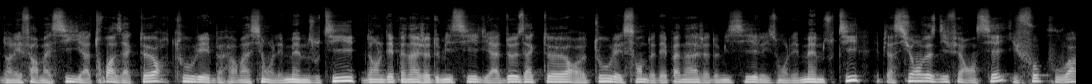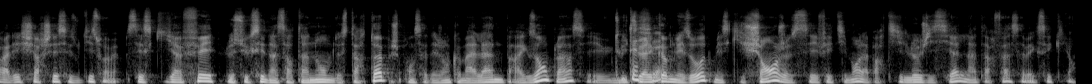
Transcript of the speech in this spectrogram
Dans les pharmacies, il y a trois acteurs, tous les pharmaciens ont les mêmes outils. Dans le dépannage à domicile, il y a deux acteurs, tous les centres de dépannage à domicile, ils ont les mêmes outils. Et eh bien si on veut se différencier, il faut pouvoir aller chercher ces outils soi-même. C'est ce qui a fait le succès d'un certain nombre de startups. Je pense à des gens comme Alan par exemple, hein. c'est une mutuelle comme les autres, mais ce qui change, c'est effectivement la partie logicielle, l'interface avec ses clients.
